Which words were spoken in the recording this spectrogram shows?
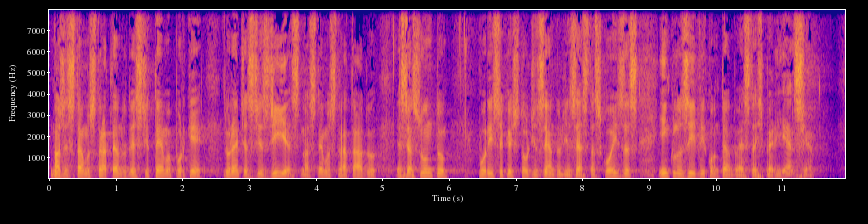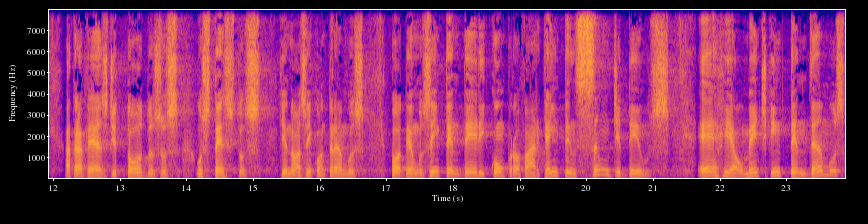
nós estamos tratando deste tema porque durante estes dias nós temos tratado esse assunto, por isso que eu estou dizendo-lhes estas coisas, inclusive contando esta experiência. Através de todos os, os textos que nós encontramos, podemos entender e comprovar que a intenção de Deus é realmente que entendamos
